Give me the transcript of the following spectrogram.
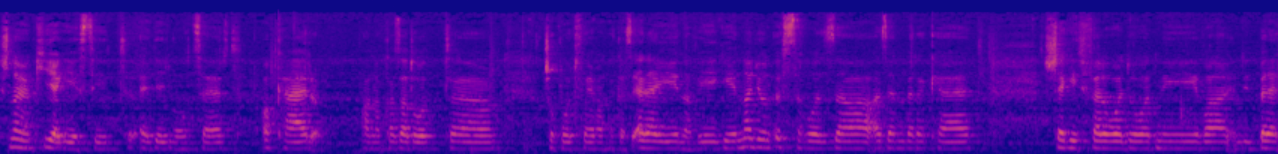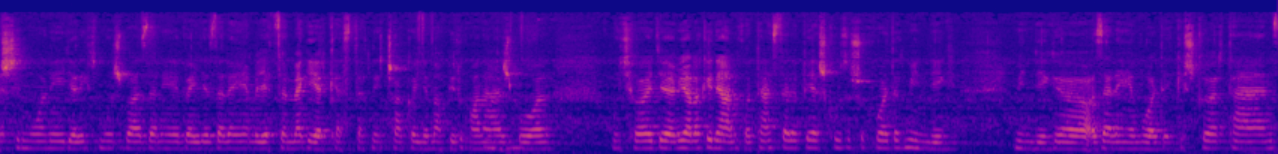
és nagyon kiegészít egy-egy módszert, akár annak az adott uh, csoportfolyamatnak az elején, a végén, nagyon összehozza az embereket, segít feloldódni, valamit belesimulni így a ritmusba, a zenébe, így az elején, vagy egyszerűen megérkeztetni csak így a napi rohanásból. Mm. Úgyhogy eh, mi annak idején, amikor tánctelepélyes kurzusok voltak, mindig mindig eh, az elején volt egy kis körtánc,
